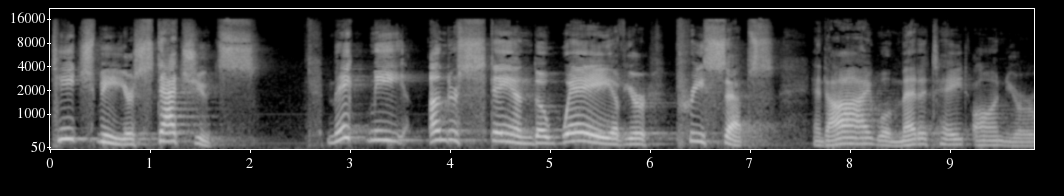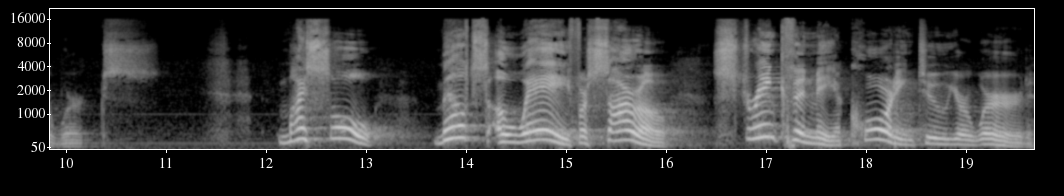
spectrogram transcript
Teach me your statutes. Make me understand the way of your precepts, and I will meditate on your works. My soul melts away for sorrow. Strengthen me according to your word.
